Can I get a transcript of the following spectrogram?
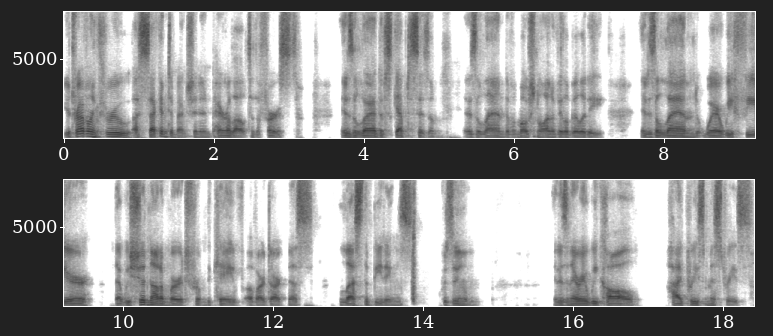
You're traveling through a second dimension in parallel to the first. It is a land of skepticism. It is a land of emotional unavailability. It is a land where we fear that we should not emerge from the cave of our darkness, lest the beatings resume. It is an area we call High Priest Mysteries.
